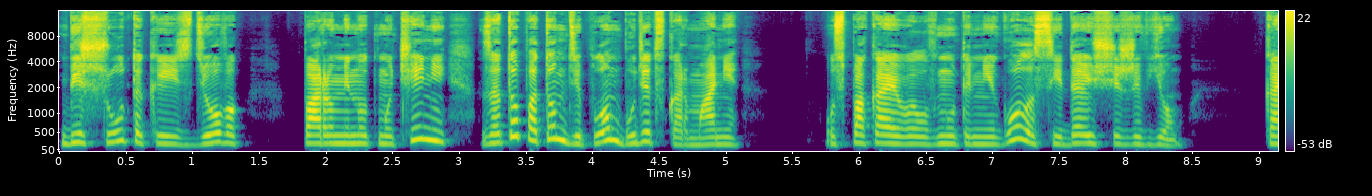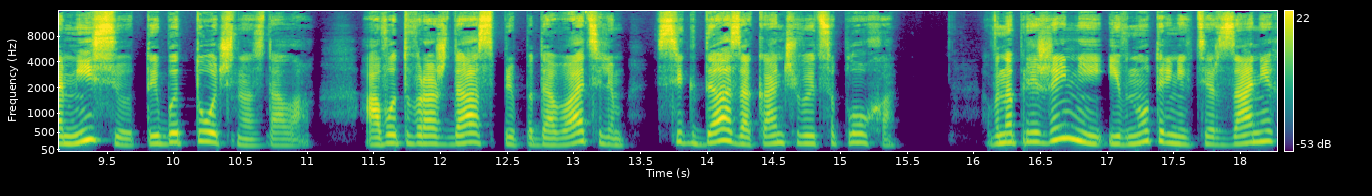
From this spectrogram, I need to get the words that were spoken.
Без шуток и издевок. Пару минут мучений, зато потом диплом будет в кармане успокаивал внутренний голос, съедающий живьем. Комиссию ты бы точно сдала, а вот вражда с преподавателем всегда заканчивается плохо. В напряжении и внутренних терзаниях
